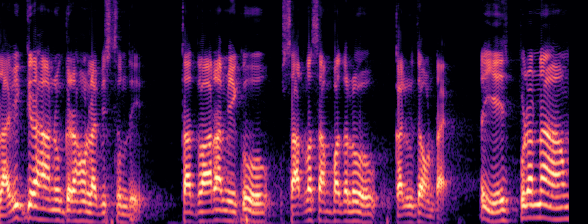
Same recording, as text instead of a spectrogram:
రవిగ్రహ అనుగ్రహం లభిస్తుంది. తద్వారా మీకు సర్వ సంపదలు కలుగుతూ ఉంటాయి. అంటే ఎప్పుడన్నా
